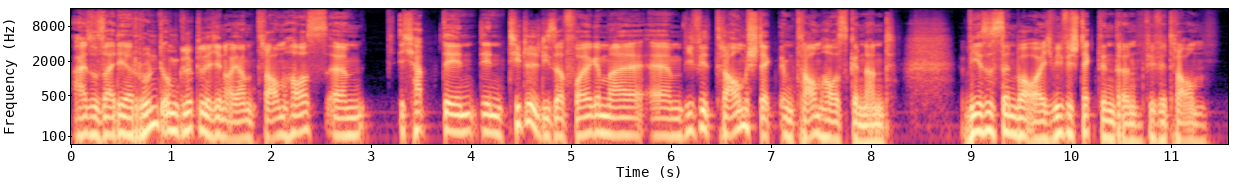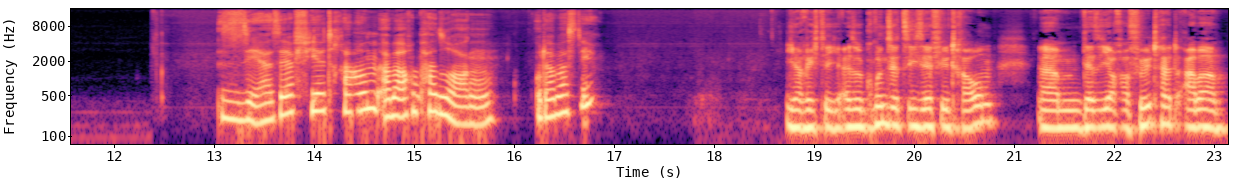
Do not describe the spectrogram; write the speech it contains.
Also seid ihr rundum glücklich in eurem Traumhaus. Ähm, ich habe den, den Titel dieser Folge mal ähm, Wie viel Traum steckt im Traumhaus genannt. Wie ist es denn bei euch? Wie viel steckt denn drin? Wie viel Traum? Sehr, sehr viel Traum, aber auch ein paar Sorgen. Oder, Basti? Ja, richtig. Also grundsätzlich sehr viel Traum, ähm, der sich auch erfüllt hat. Aber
